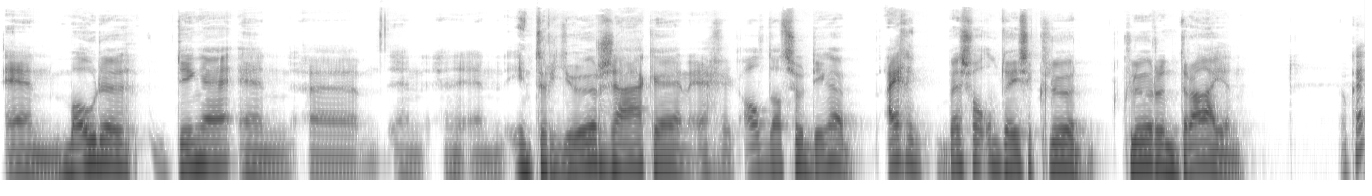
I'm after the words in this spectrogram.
en mode dingen en, ehm, en, en, en interieurzaken en eigenlijk al dat soort dingen eigenlijk best wel om deze kleur, kleuren draaien. Oké.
